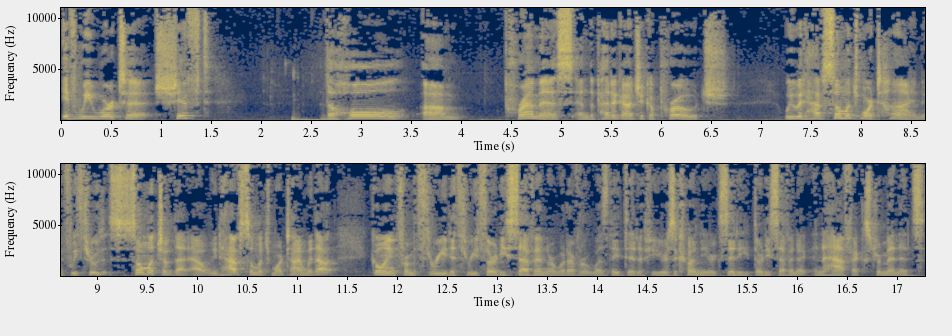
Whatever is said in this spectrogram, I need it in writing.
if we were to shift the whole um, premise and the pedagogic approach, we would have so much more time. If we threw so much of that out, we'd have so much more time without going from three to three thirty-seven or whatever it was they did a few years ago in New York City, thirty-seven and a half extra minutes,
